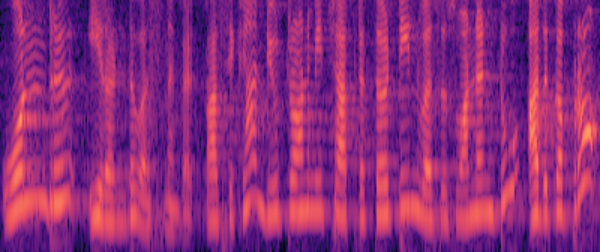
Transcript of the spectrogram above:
ஒன்று இரண்டு வசனங்கள். வாசிக்கலாம். Deuteronomy chapter thirteen verses one and two அதுக்கப்புறம்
